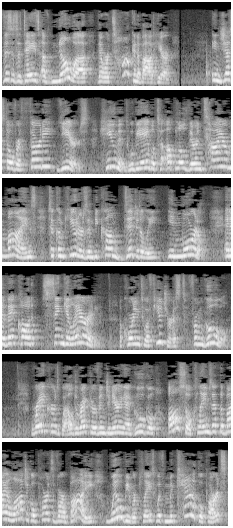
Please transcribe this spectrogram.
this is the days of Noah that we're talking about here. In just over 30 years, humans will be able to upload their entire minds to computers and become digitally immortal. An event called singularity according to a futurist from Google. Ray Kurzweil, director of engineering at Google, also claims that the biological parts of our body will be replaced with mechanical parts,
